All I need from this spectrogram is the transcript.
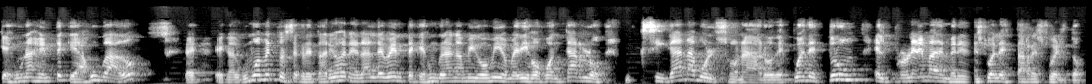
que es una gente que ha jugado. Eh, en algún momento el secretario general de Vente, que es un gran amigo mío, me dijo, Juan Carlos, si gana Bolsonaro después de Trump, el problema de Venezuela está resuelto.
